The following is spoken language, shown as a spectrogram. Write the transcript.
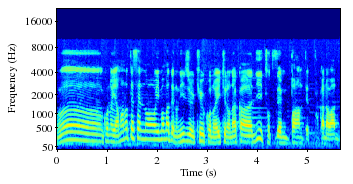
うんこの山手線の今までの29個の駅の中に突然バーンって高輪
